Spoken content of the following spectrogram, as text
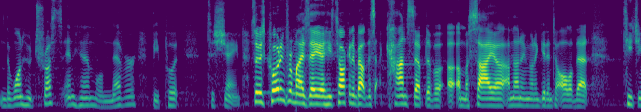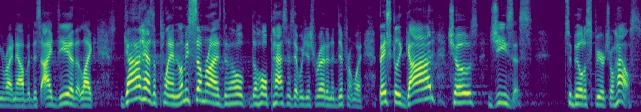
And the one who trusts in him will never be put to shame. So he's quoting from Isaiah. He's talking about this concept of a, a Messiah. I'm not even going to get into all of that teaching right now, but this idea that like God has a plan. Let me summarize the whole, the whole passage that we just read in a different way. Basically, God chose Jesus to build a spiritual house.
